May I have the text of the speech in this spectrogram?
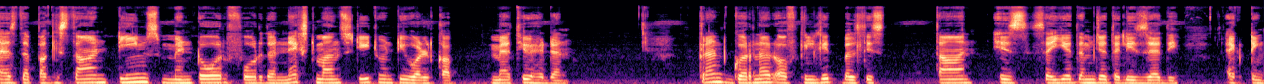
as the Pakistan team's mentor for the next months T twenty world cup Matthew Hayden current governor of Gilgit Baltistan is Syed Amjad Ali Zaidi acting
